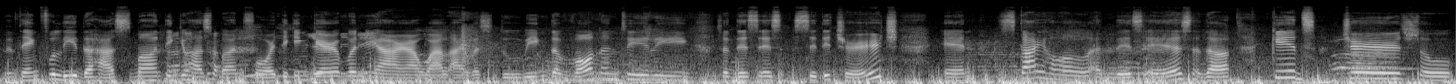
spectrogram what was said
Then thankfully the husband, thank you husband for taking care of Onyara while I was doing the volunteering. So this is Citichurch in Sky Hall and this is the kids church. So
